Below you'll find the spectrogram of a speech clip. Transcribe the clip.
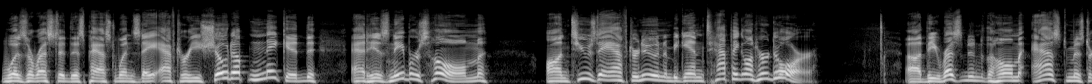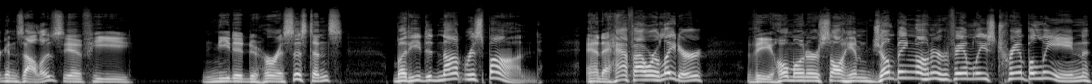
was arrested this past Wednesday after he showed up naked at his neighbor's home on Tuesday afternoon and began tapping on her door. Uh, the resident of the home asked Mr. Gonzalez if he needed her assistance, but he did not respond. And a half hour later, the homeowner saw him jumping on her family's trampoline,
